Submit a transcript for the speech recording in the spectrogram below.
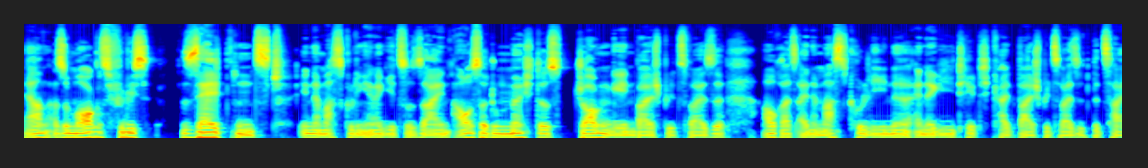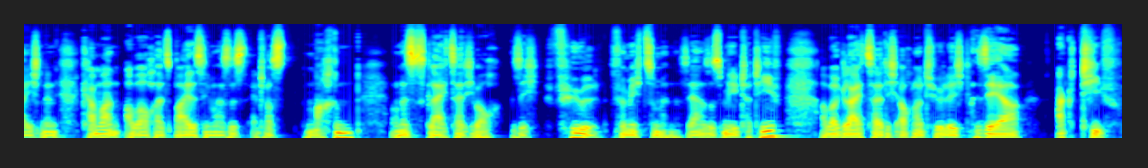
Ja, also morgens fühle ich es seltenst in der maskulinen Energie zu sein, außer du möchtest joggen gehen beispielsweise, auch als eine maskuline Energietätigkeit beispielsweise bezeichnen, kann man aber auch als beides sehen, es ist etwas machen und es ist gleichzeitig aber auch sich fühlen, für mich zumindest. Ja, es ist meditativ, aber gleichzeitig auch natürlich sehr aktiv.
